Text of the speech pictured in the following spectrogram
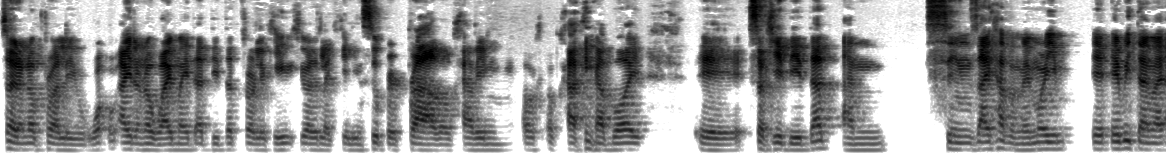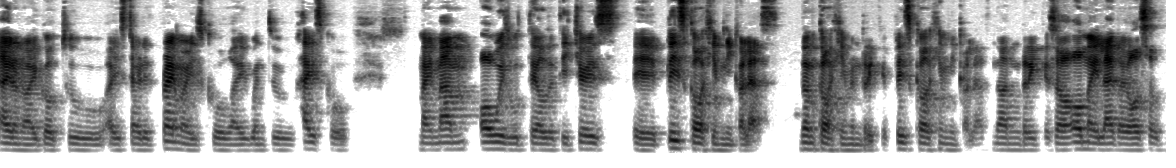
so I don't know, probably I don't know why my dad did that. Probably he, he was like feeling super proud of having of, of having a boy, uh, so he did that. And since I have a memory, every time I, I don't know, I go to I started primary school, I went to high school. My mom always would tell the teachers, uh, "Please call him Nicolas. Don't call him Enrique. Please call him Nicolas, not Enrique." So all my life, I also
